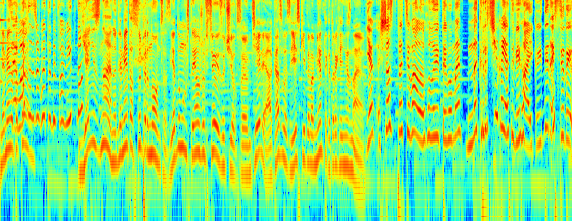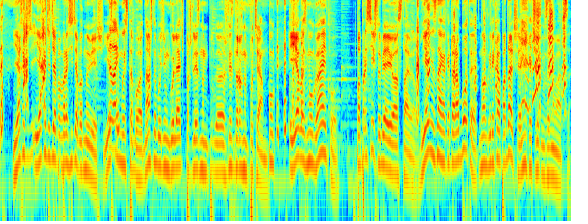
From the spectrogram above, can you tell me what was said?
для меня это Це можна такое... зробити непомітно? Я не знаю, но для меня это супер нонсенс. Я думал, что я уже все изучил в своем теле, а оказывается, есть какие-то моменты, которых я не знаю. Як що спрацювало в голові в той момент, накричи-ка я тобі гайку, йди десь сюди. Я хочу, я хочу тебя попросить об одной вещи. Если Давай. мы с тобой однажды будем гулять по железным, э, железнодорожным путям, и я возьму гайку, попроси, чтобы я ее оставил. Я не знаю, как это работает, но от греха подальше я не хочу этим заниматься.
